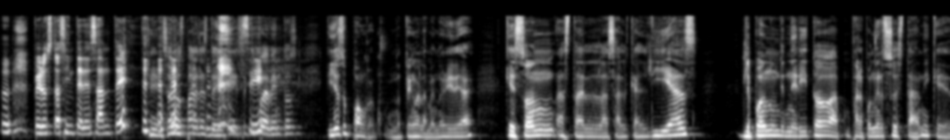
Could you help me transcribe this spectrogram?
pero estás interesante. Sí, son los padres de ese Sí. tipo de eventos que yo supongo, no tengo la menor idea, que son hasta las alcaldías, le ponen un dinerito a- para poner su stand y que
